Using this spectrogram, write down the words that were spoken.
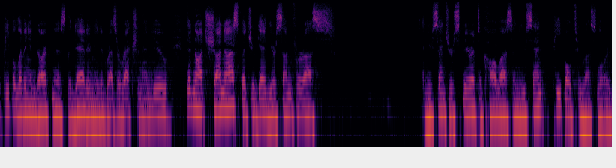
the people living in darkness, the dead who needed resurrection. And you did not shun us, but you gave your Son for us. And you sent your Spirit to call us, and you sent people to us, Lord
